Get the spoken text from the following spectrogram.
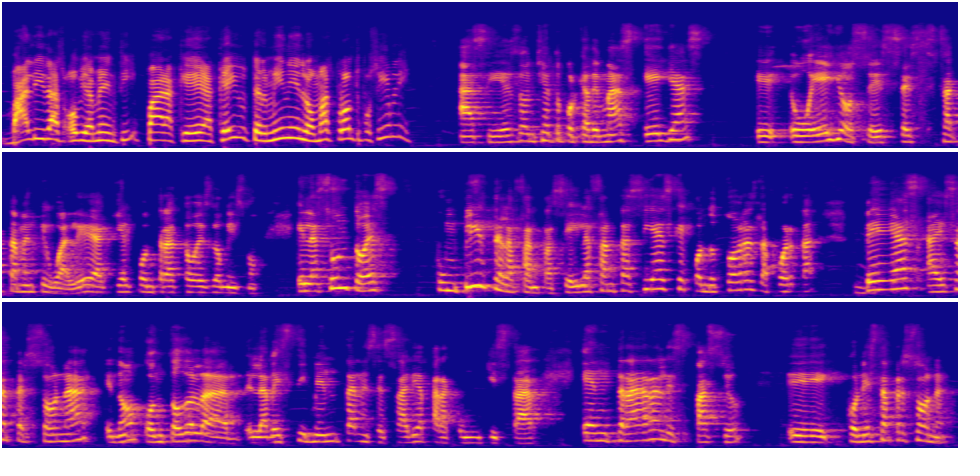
válidas obviamente, para que aquello termine lo más pronto posible. Así es, don Cheto, porque además ellas eh, o ellos es, exactamente igual, ¿eh? aquí el contrato es lo mismo. El asunto es cumplirte la fantasía y la fantasía es que cuando tú abras la puerta veas a esa persona, ¿no? Con toda la, vestimenta necesaria para conquistar, entrar al espacio eh, con esta persona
